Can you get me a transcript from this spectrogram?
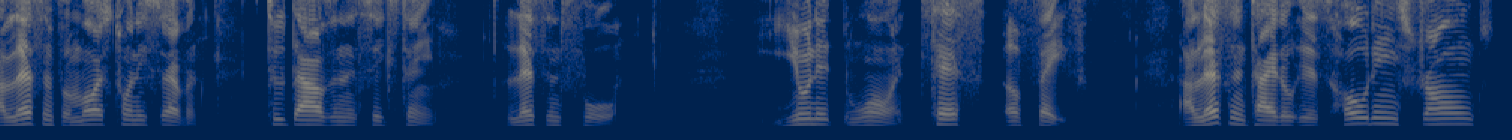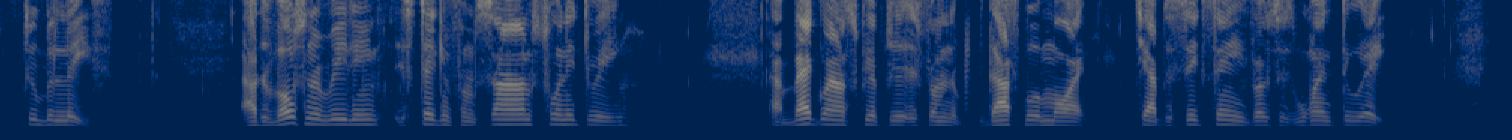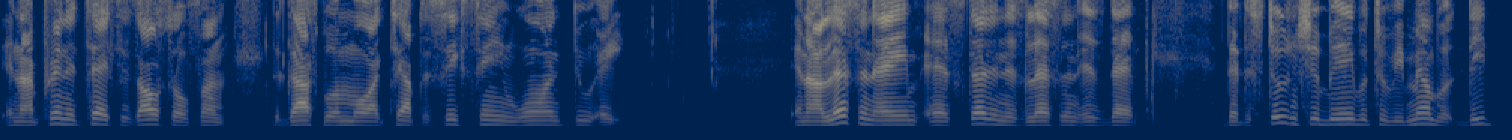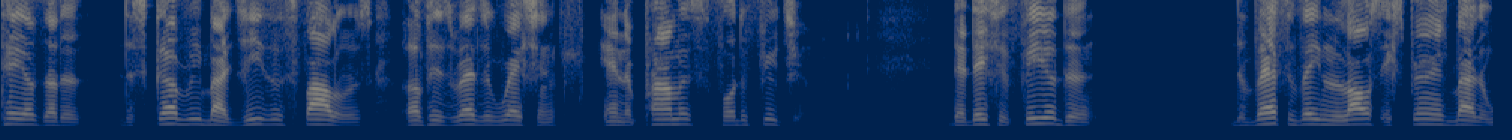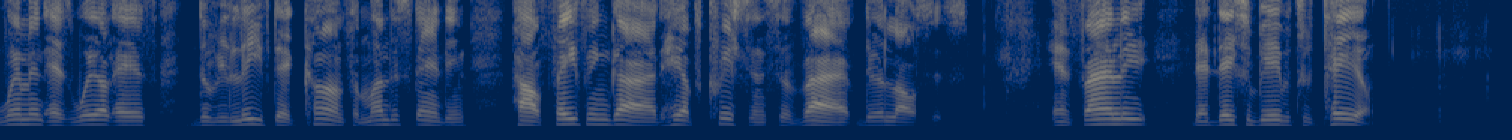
Our lesson for March 27, 2016. Lesson 4. Unit 1 Tests of Faith. Our lesson title is Holding Strong to Belief. Our devotional reading is taken from Psalms 23. Our background scripture is from the Gospel of Mark, chapter 16, verses 1 through 8. And our printed text is also from the Gospel of Mark, chapter 16, 1 through 8. And our lesson aim as studying this lesson is that that the student should be able to remember details of the discovery by Jesus' followers of his resurrection and the promise for the future. That they should feel the devastating loss experienced by the women as well as the relief that comes from understanding how faith in God helps Christians survive their losses. And finally, that they should be able to tell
